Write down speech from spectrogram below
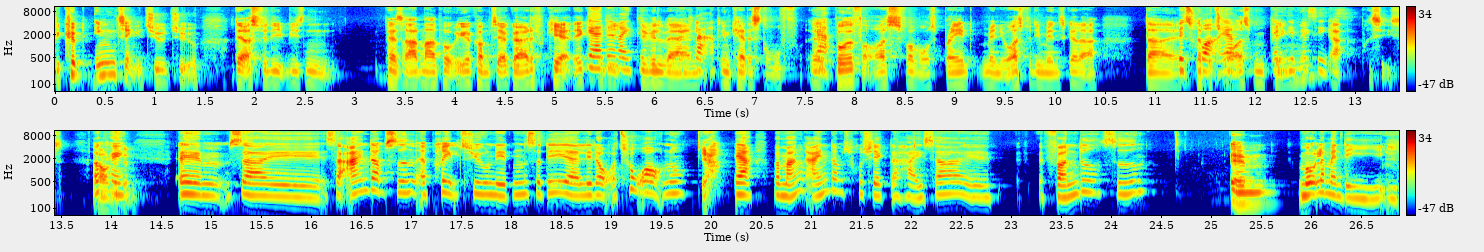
Vi købte ingenting i 2020. Og det er også fordi, vi sådan passer ret meget på ikke at komme til at gøre det forkert. Ikke? Ja, det er fordi rigtigt. det vil Det være er en, en katastrofe. Ja. Øh, både for os, for vores brand, men jo også for de mennesker, der, der, Betror, der betror ja. os med Ja, penge. ikke? præcis. Ja, præcis. Okay. Dem. Øhm, så, øh, så ejendom siden april 2019, så det er lidt over to år nu. Ja. Ja. Hvor mange ejendomsprojekter har I så øh, fundet siden? Øhm, Måler man det i, i,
